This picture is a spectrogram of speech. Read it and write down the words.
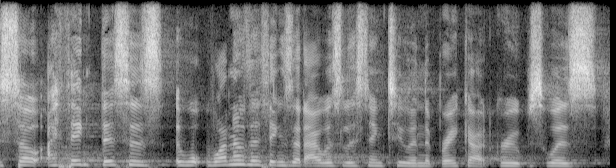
so I think this is one of the things that I was listening to in the breakout groups was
